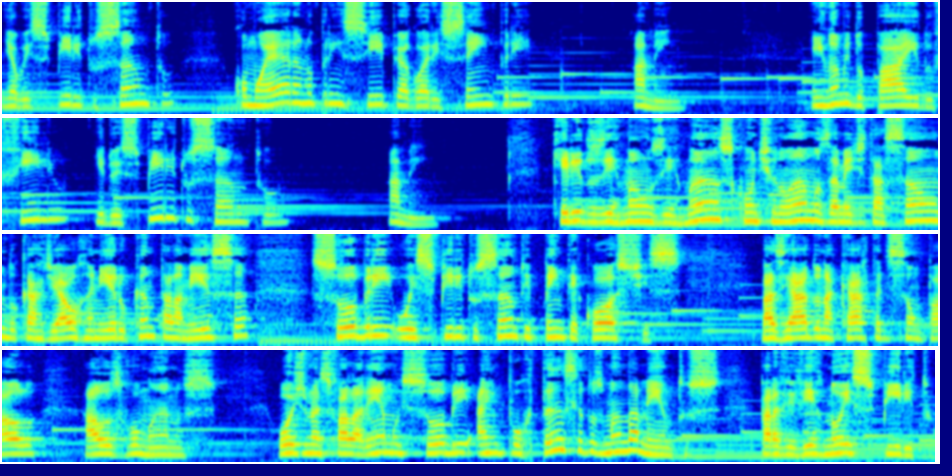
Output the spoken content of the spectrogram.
e ao Espírito Santo como era no princípio, agora e sempre. Amém. Em nome do Pai, do Filho e do Espírito Santo. Amém. Queridos irmãos e irmãs, continuamos a meditação do cardeal Raniero Cantalamessa sobre o Espírito Santo e Pentecostes, baseado na carta de São Paulo aos Romanos. Hoje nós falaremos sobre a importância dos mandamentos para viver no Espírito.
